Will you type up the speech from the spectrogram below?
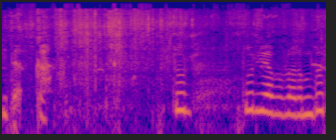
bir dakika. Dur. Dur yavrularım dur.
